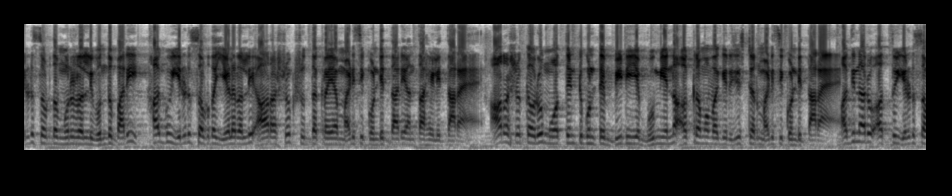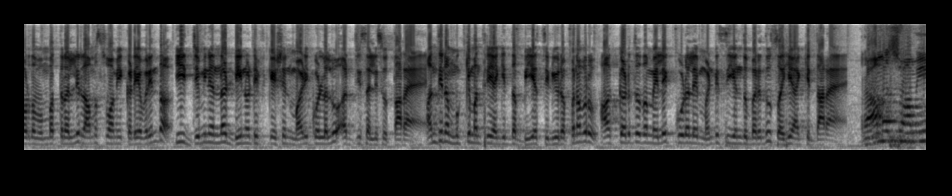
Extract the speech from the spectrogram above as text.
ಎರಡು ಸಾವಿರದ ಮೂರರಲ್ಲಿ ಒಂದು ಬಾರಿ ಹಾಗೂ ಎರಡು ಸಾವಿರದ ಏಳರಲ್ಲಿ ಆರ್ ಅಶೋಕ್ ಶುದ್ಧ ಕ್ರಯ ಮಾಡಿಸಿಕೊಂಡಿದ್ದಾರೆ ಅಂತ ಹೇಳಿದ್ದಾರೆ. ಆರ್ ಅಶೋಕ್ ಅವರು ಮೂವತ್ತೆಂಟು ಗುಂಟೆ ಬಿಡಿಎ ಭೂಮಿಯನ್ನು ಅಕ್ರಮವಾಗಿ ರಿಜಿಸ್ಟರ್ ಮಾಡಿಸಿಕೊಂಡಿದ್ದಾರೆ. ಹದಿನಾರು ಹತ್ತು ಎರಡು ಸಾವಿರದ ಒಂಬತ್ತರಲ್ಲಿ ರಾಮಸ್ವಾಮಿ ಕಡೆಯವರಿಂದ ಈ ಜಮೀನನ್ನ ಡಿನೋಟಿಫಿಕೇಶನ್ ಮಾಡಿಕೊಳ್ಳಲು ಅರ್ಜಿ ಸಲ್ಲಿಸುತ್ತಾರೆ. ಅಂದಿನ ಮುಖ್ಯಮಂತ್ರಿಯಾಗಿದ್ದ ಬಿ ಎಸ್ ಯಡಿಯೂರಪ್ಪನವರು ಆ ಕಡತದ ಮೇಲೆ ಕೂಡಲೇ ಮಂಡಿಸಿ ಎಂದು ಬರೆದು ಸಹಿ ಹಾಕಿದ್ದಾರೆ. Ramaswamy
